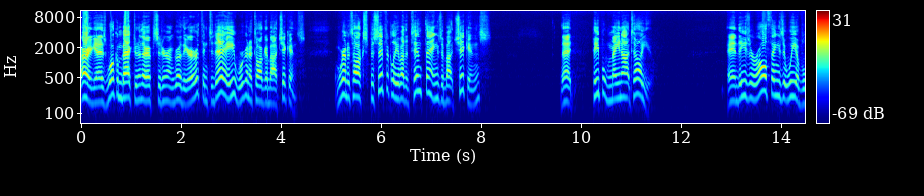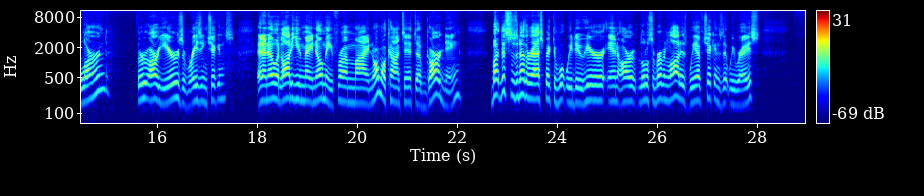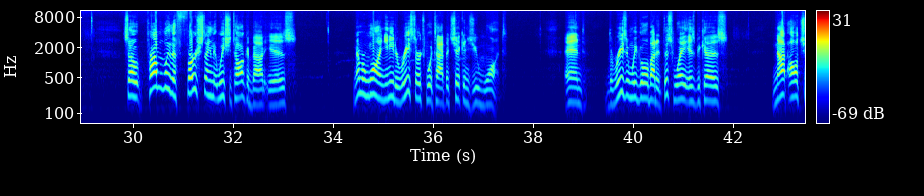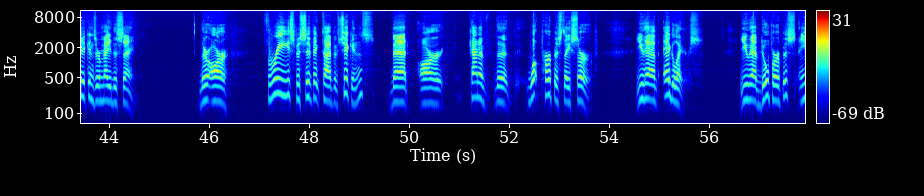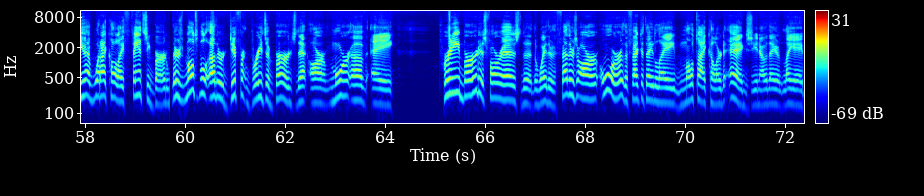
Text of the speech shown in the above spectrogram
All right, guys, welcome back to another episode here on Grow the Earth. And today we're going to talk about chickens. We're going to talk specifically about the 10 things about chickens that people may not tell you. And these are all things that we have learned through our years of raising chickens. And I know a lot of you may know me from my normal content of gardening, but this is another aspect of what we do here in our little suburban lot is we have chickens that we raise. So probably the first thing that we should talk about is, number one, you need to research what type of chickens you want. And the reason we go about it this way is because not all chickens are made the same. There are three specific type of chickens that are kind of the what purpose they serve. You have egg layers you have dual purpose, and you have what I call a fancy bird. There's multiple other different breeds of birds that are more of a pretty bird as far as the, the way their feathers are, or the fact that they lay multicolored eggs. You know, they lay a,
